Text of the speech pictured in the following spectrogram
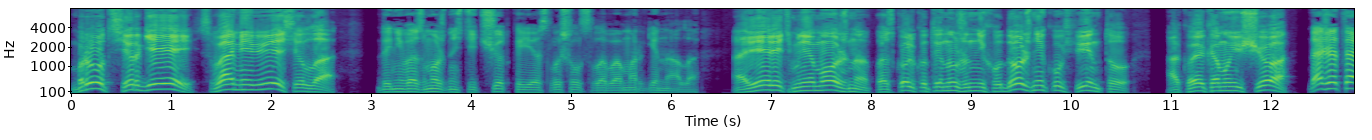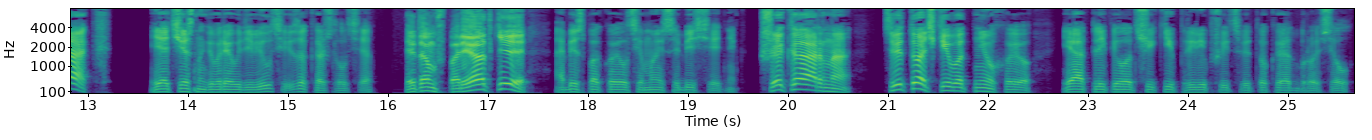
Брут, Сергей, с вами весело!» До невозможности четко я слышал слова маргинала. «А верить мне можно, поскольку ты нужен не художнику финту, а кое-кому еще». «Даже так?» Я, честно говоря, удивился и закашлялся. «Ты там в порядке?» — обеспокоился мой собеседник. «Шикарно! Цветочки вот нюхаю!» Я отлепил от щеки прилипший цветок и отбросил.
